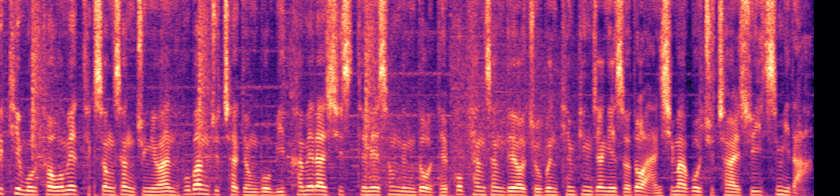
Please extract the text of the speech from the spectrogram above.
특히 모터홈의 특성상 중요한 후방 주차 경보 및 카메라 시스템의 성능도 대폭 향상되어 좁은 캠핑장에서도 안심하고 주차할 수 있습니다.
